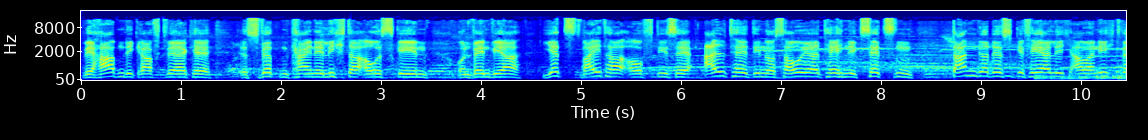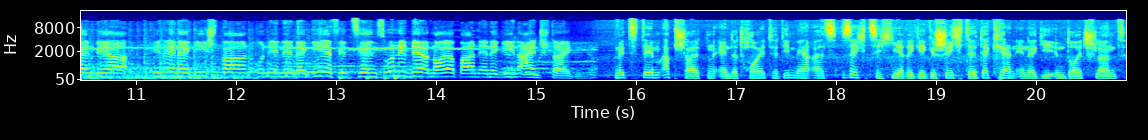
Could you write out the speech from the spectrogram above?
wir haben die Kraftwerke, es werden keine Lichter ausgehen. Und wenn wir jetzt weiter auf diese alte Dinosauriertechnik setzen, dann wird es gefährlich, aber nicht, wenn wir in Energiesparen und in Energieeffizienz und in die erneuerbaren Energien einsteigen. Mit dem Abschalten endet heute die mehr als 60-jährige Geschichte der Kernenergie in Deutschland.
